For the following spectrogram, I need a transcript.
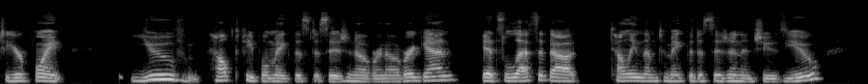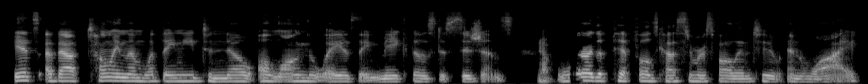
to your point, you've helped people make this decision over and over again. It's less about telling them to make the decision and choose you. It's about telling them what they need to know along the way as they make those decisions. Yeah. What are the pitfalls customers fall into and why?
